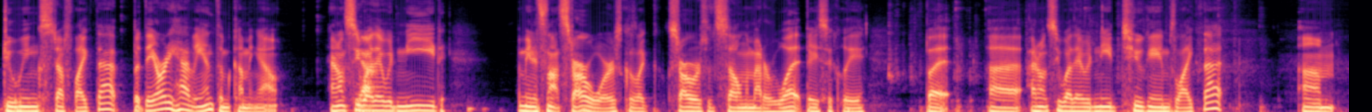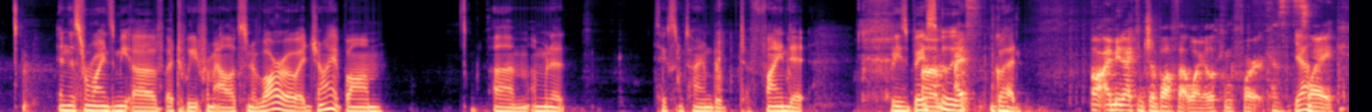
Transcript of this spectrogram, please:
doing stuff like that, but they already have Anthem coming out. I don't see why they would need. I mean, it's not Star Wars because like Star Wars would sell no matter what, basically. But uh, I don't see why they would need two games like that. Um, and this reminds me of a tweet from Alex Navarro at Giant Bomb. Um, I'm gonna take some time to, to find it, but he's basically. I've- go ahead. Oh, I mean, I can jump off that while you're looking for it because it's Yeah. like,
